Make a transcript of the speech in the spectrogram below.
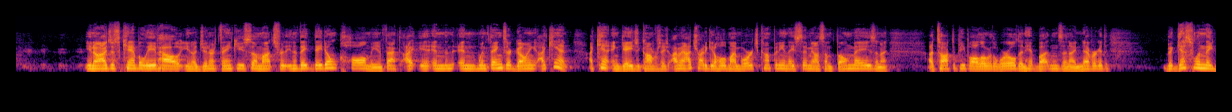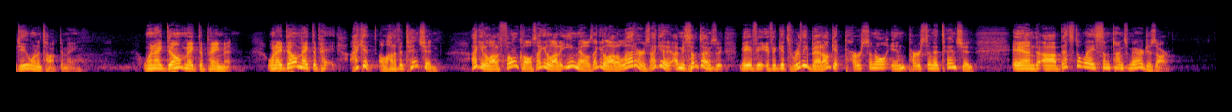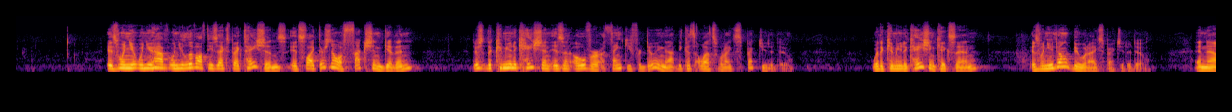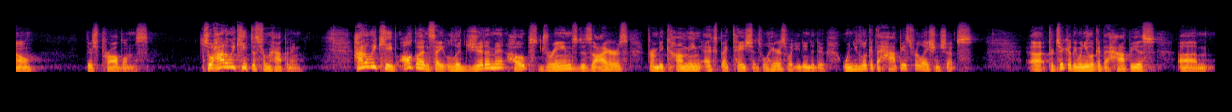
You know, I just can't believe how, you know, Jenner, thank you so much for, the, you know, they, they don't call me. In fact, I, and, and when things are going, I can't, I can't engage in conversation. I mean, I try to get a hold of my mortgage company and they send me on some phone maze and I, I talk to people all over the world and hit buttons and I never get to, but guess when they do want to talk to me? When I don't make the payment. When I don't make the pay, I get a lot of attention. I get a lot of phone calls. I get a lot of emails. I get a lot of letters. I get, I mean, sometimes if it, gets really bad, I'll get personal, in person attention. And uh, that's the way sometimes marriages are. Is when you, when, you have, when you live off these expectations, it's like there's no affection given. There's, the communication isn't over. Thank you for doing that because well, that's what I expect you to do. Where the communication kicks in is when you don't do what I expect you to do. And now there's problems. So, how do we keep this from happening? How do we keep, I'll go ahead and say, legitimate hopes, dreams, desires from becoming expectations? Well, here's what you need to do. When you look at the happiest relationships, uh, particularly when you look at the happiest um,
